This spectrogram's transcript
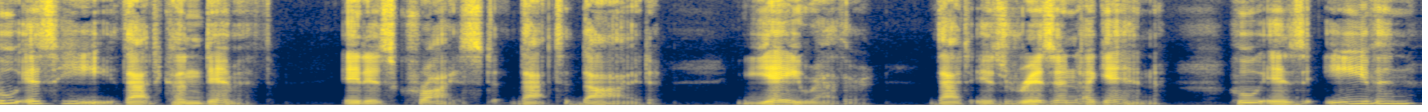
Who is he that condemneth? It is Christ that died, yea, rather, that is risen again, who is even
